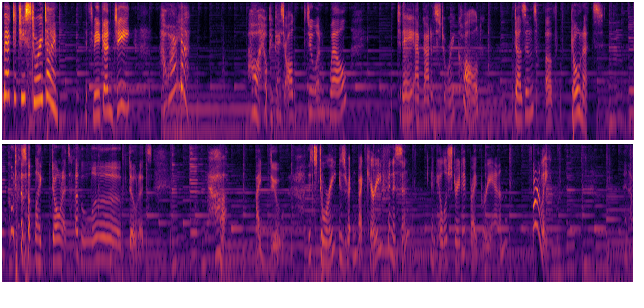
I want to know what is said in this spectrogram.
back to G's Story Time. It's me again, G. How are ya? Oh, I hope you guys are all doing well. Today I've got a story called Dozens of Donuts. Who doesn't like donuts? I love donuts. Yeah, I do. This story is written by Carrie Finison and illustrated by Brianne Farley. And the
